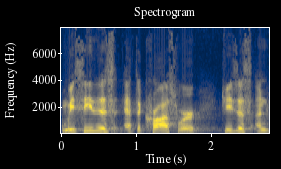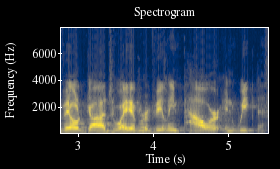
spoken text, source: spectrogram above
And we see this at the cross where Jesus unveiled God's way of revealing power in weakness.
